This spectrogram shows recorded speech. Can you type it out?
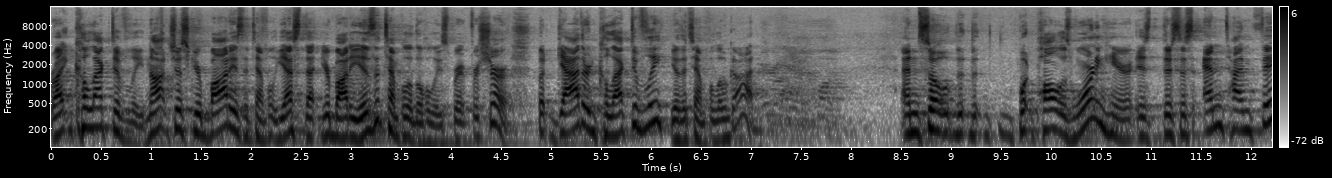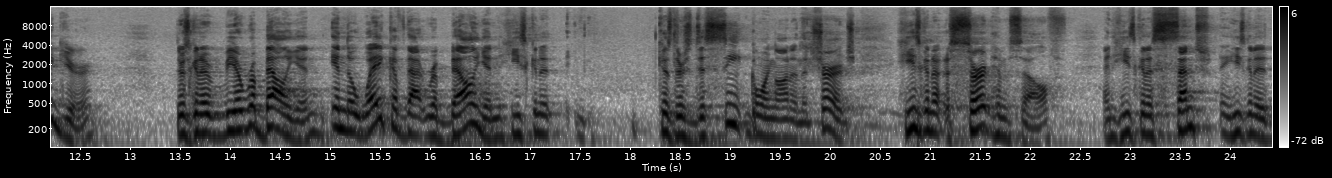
Right? Collectively, not just your body is the temple. Yes, that your body is the temple of the Holy Spirit for sure. But gathered collectively, you're the temple of God. And so, the, the, what Paul is warning here is there's this end time figure. There's going to be a rebellion. In the wake of that rebellion, he's going to, because there's deceit going on in the church, he's going to assert himself and he's going to cent- he's going to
